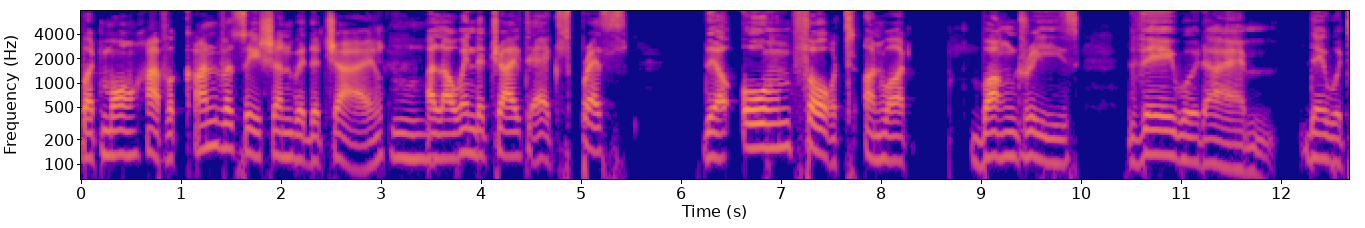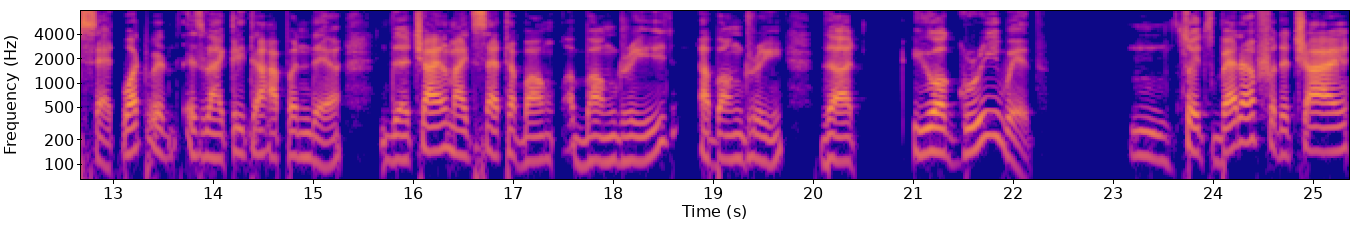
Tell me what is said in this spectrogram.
but more have a conversation with the child, allowing the child to express their own thoughts on what boundaries they would um they would set. What would, is likely to happen there? The child might set a, bound, a boundary a boundary that you agree with. So it's better for the child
